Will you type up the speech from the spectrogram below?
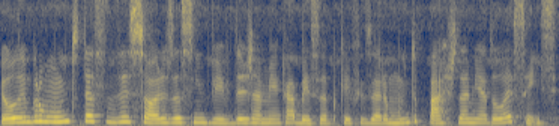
Eu lembro muito dessas histórias assim vívidas na minha cabeça, porque fizeram muito parte da minha adolescência.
